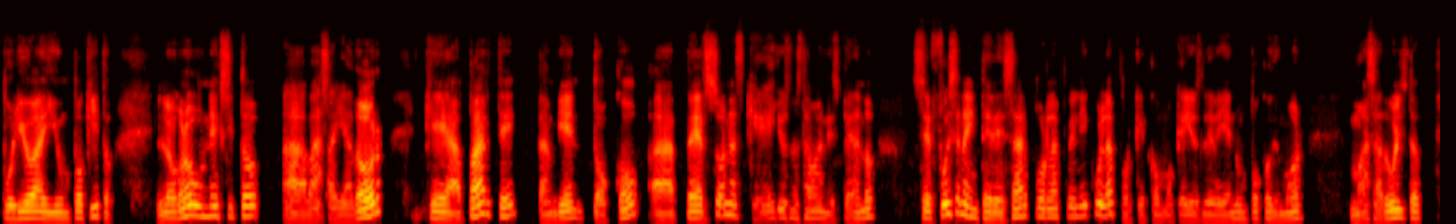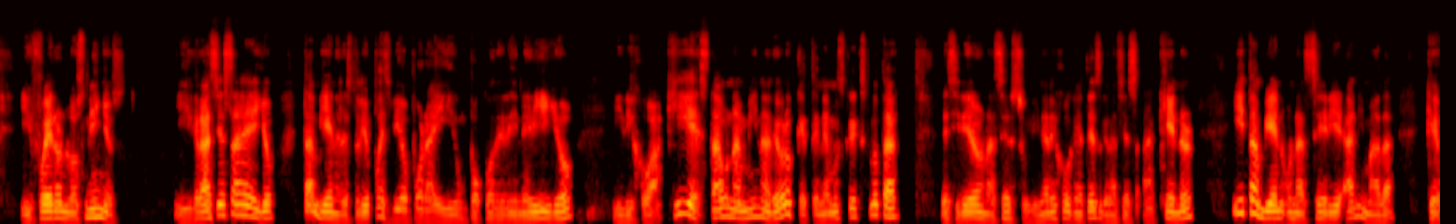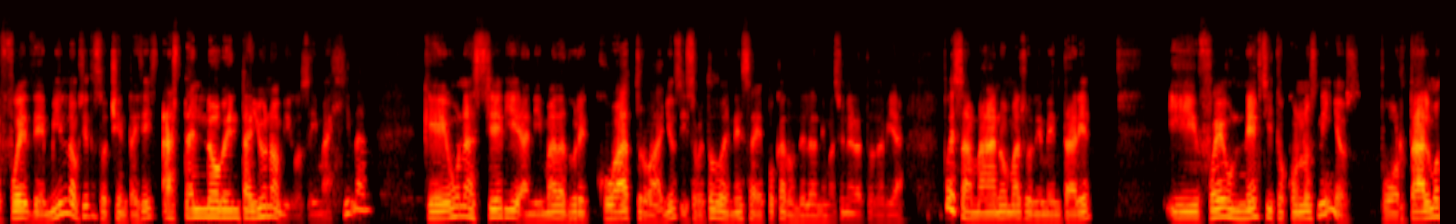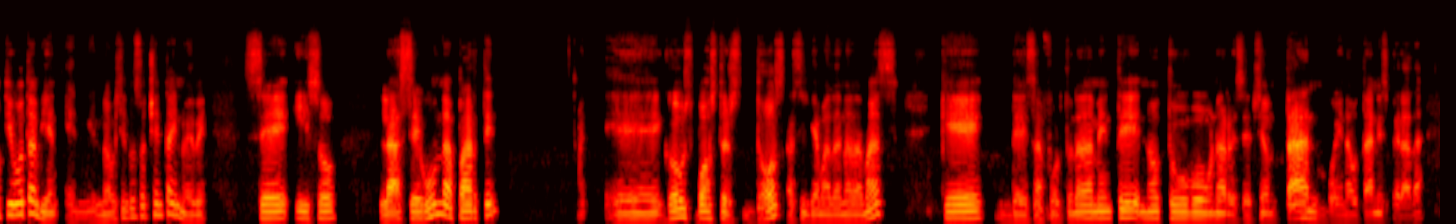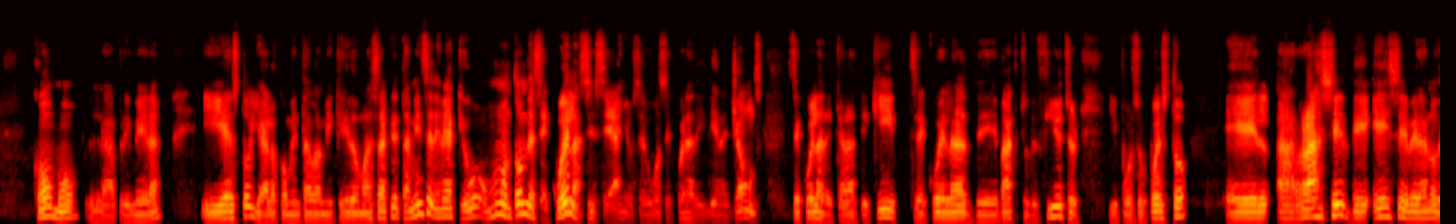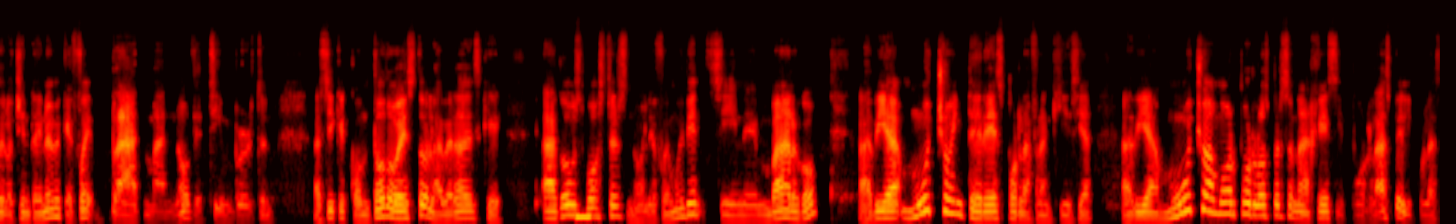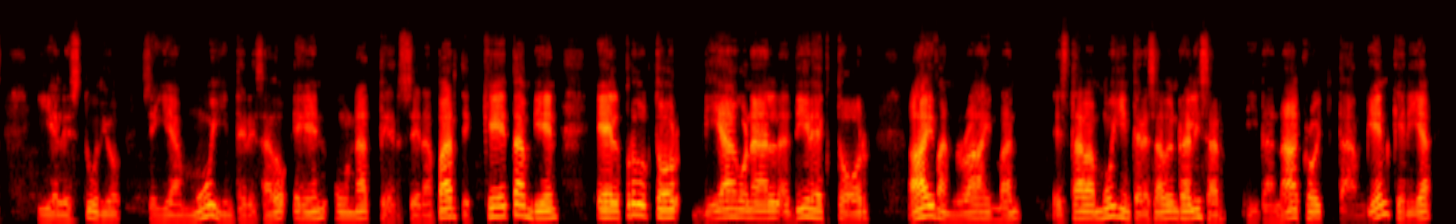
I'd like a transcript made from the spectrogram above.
pulió ahí un poquito. Logró un éxito avasallador que aparte también tocó a personas que ellos no estaban esperando se fuesen a interesar por la película porque como que ellos le veían un poco de humor más adulto y fueron los niños. Y gracias a ello, también el estudio pues vio por ahí un poco de dinerillo y dijo, aquí está una mina de oro que tenemos que explotar. Decidieron hacer su línea de juguetes gracias a Kenner y también una serie animada que fue de 1986 hasta el 91, amigos. ¿Se imaginan que una serie animada dure cuatro años y sobre todo en esa época donde la animación era todavía pues a mano, más rudimentaria? Y fue un éxito con los niños. Por tal motivo también, en 1989 se hizo la segunda parte, eh, Ghostbusters 2, así llamada nada más, que desafortunadamente no tuvo una recepción tan buena o tan esperada como la primera. Y esto ya lo comentaba mi querido Masacre. También se debe a que hubo un montón de secuelas ese año. Se hubo secuela de Indiana Jones, secuela de Karate Kid, secuela de Back to the Future y por supuesto el arrase de ese verano del 89 que fue Batman, ¿no? De Tim Burton. Así que con todo esto, la verdad es que a Ghostbusters no le fue muy bien. Sin embargo, había mucho interés por la franquicia, había mucho amor por los personajes y por las películas, y el estudio seguía muy interesado en una tercera parte, que también el productor diagonal, director, Ivan Reitman, estaba muy interesado en realizar y Dan Aykroyd también quería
